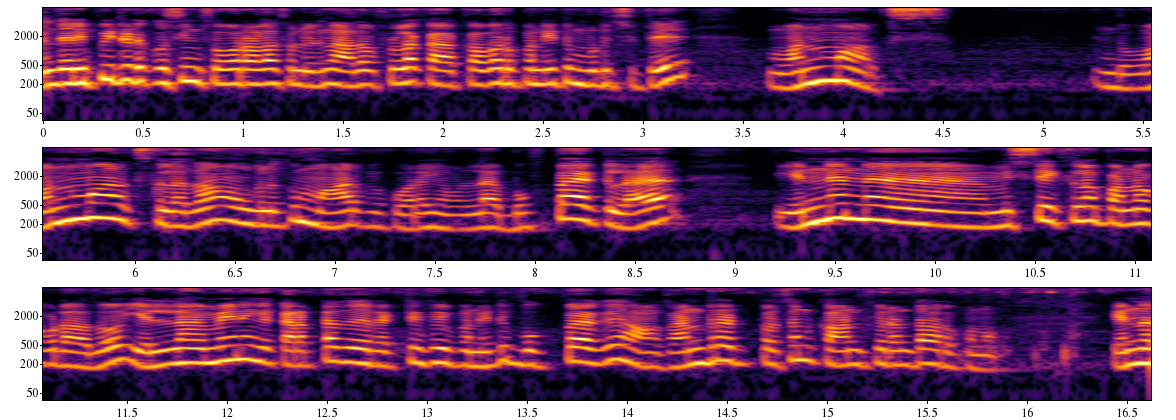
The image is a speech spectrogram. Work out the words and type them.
இந்த ரிப்பீட்டட் கொஸ்டின்ஸ் ஓவராலாக சொல்லியிருந்தேன். அதை ஃபுல்லாக கவர் பண்ணிட்டு முடிச்சுட்டு ஒன் மார்க்ஸ் இந்த ஒன் மார்க்ஸில் தான் உங்களுக்கு மார்க் குறையும்ல. புக் பேக்கில் என்னென்ன மிஸ்டேக்ஸ்லாம் பண்ணக்கூடாதோ எல்லாமே நீங்கள் கரெக்டாக அதை ரெக்டிஃபை பண்ணிவிட்டு புக் பேக்கு ஹண்ட்ரட் பர்சன்ட் கான்ஃபிடண்ட்டாக இருக்கணும். என்னை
